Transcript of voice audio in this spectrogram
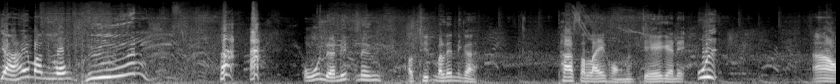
อย่าให้มันลงพื้นโอ้เหลือนิดนึง เอาทิศมาเล่นดีกว่าท่าสไลด์ของเจ๊แกนี่อุ้ยอ้าว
